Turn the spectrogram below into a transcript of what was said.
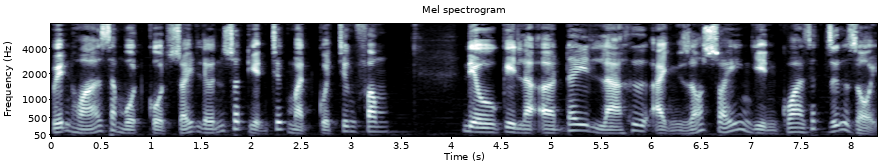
Huyễn hóa ra một cột xoáy lớn xuất hiện trước mặt của Trương Phong. Điều kỳ lạ ở đây là hư ảnh gió xoáy nhìn qua rất dữ dội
